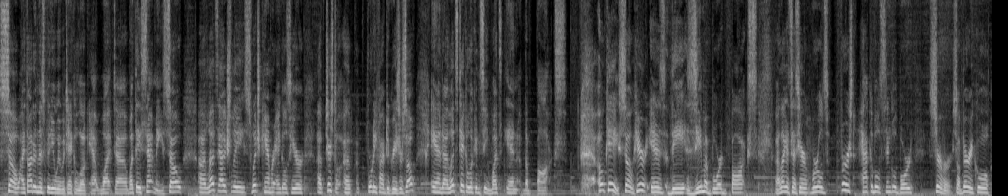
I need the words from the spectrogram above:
So I thought in this video we would take a look at what uh, what they sent me. So uh, let's actually switch camera angles here, uh, just 45 degrees or so, and let's take a look and see what's in the box. Okay, so here is the Zima board box. Uh, like it says here, world's first hackable single board server. So very cool.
